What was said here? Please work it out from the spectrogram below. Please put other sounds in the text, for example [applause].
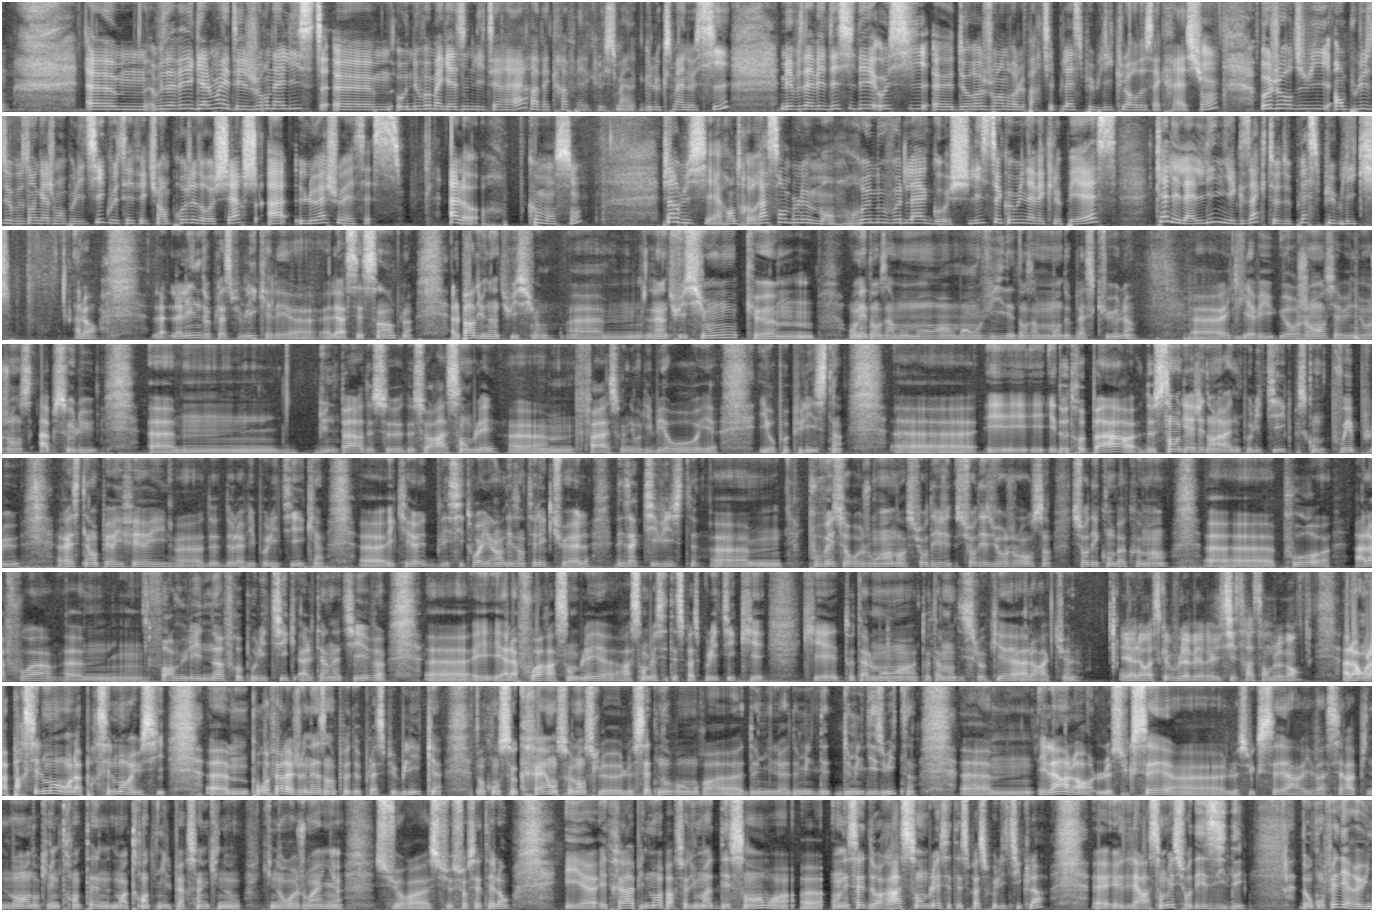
Euh, vous avez également été journaliste euh, au Nouveau Magazine Littéraire avec Raphaël Glucksmann, aussi, mais vous avez décidé aussi euh, de rejoindre le parti Place Publique lors de sa création. Aujourd'hui, en plus de vos engagements politiques, vous effectuez un projet de recherche à l'EHESS. Alors, commençons. Pierre Bussière, entre rassemblement, renouveau de la gauche, liste commune avec le PS, quelle est la ligne exacte de place publique? Alors, la, ligne de place publique, elle est, euh, elle est assez simple. Elle part d'une intuition. Euh, l'intuition que hum, on est dans un moment, on vit dans un moment de bascule euh, et qu'il y avait urgence, il y avait une urgence absolue d'une part de se, de se rassembler face aux néolibéraux et, et aux populistes, et, d'autre part de s'engager dans l'arène politique parce qu'on ne pouvait plus rester en périphérie de, de, la vie politique et des citoyens, des intellectuels, des activistes euh, pouvaient se rejoindre sur des, urgences, sur des combats communs, euh, pour à la fois euh, formuler une offre politique alternative et, à la fois rassembler, cet espace politique qui est, totalement disloqué à l'heure actuelle. Et alors, est-ce que vous l'avez réussi ce rassemblement? Alors, on l'a partiellement, on l'a partiellement réussi. Euh, pour refaire la genèse un peu de Place Publique, donc on se crée, on se lance le, le 7 novembre 2000, 2000, 2018. Euh, et là, alors, le succès, euh, le succès arrive assez rapidement. Donc, il y a une trentaine, moi, 30 000 personnes qui nous, qui nous rejoignent sur, euh, sur, sur cet élan. Euh, et, très rapidement, à partir du mois de décembre, on essaie de rassembler cet espace politique-là et de les rassembler sur des idées. Donc, on fait des réunions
